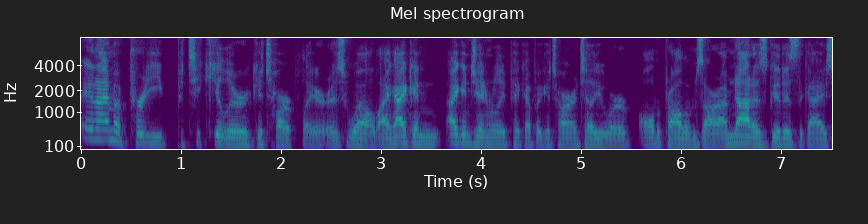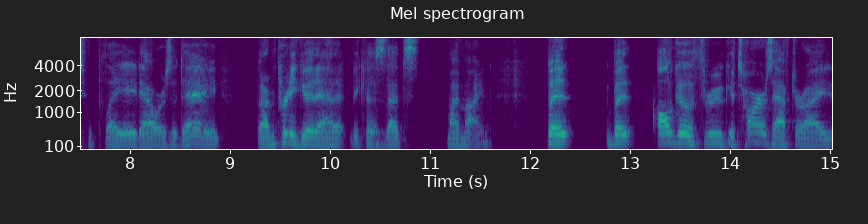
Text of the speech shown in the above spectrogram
and i'm a pretty particular guitar player as well like i can i can generally pick up a guitar and tell you where all the problems are i'm not as good as the guys who play eight hours a day but i'm pretty good at it because that's my mind but but i'll go through guitars after i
